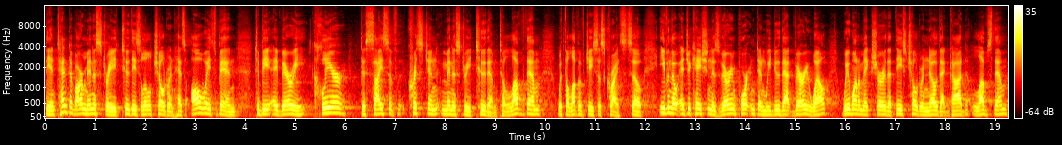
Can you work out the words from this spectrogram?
The intent of our ministry to these little children has always been to be a very clear, decisive Christian ministry to them, to love them with the love of Jesus Christ. So, even though education is very important and we do that very well, we want to make sure that these children know that God loves them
